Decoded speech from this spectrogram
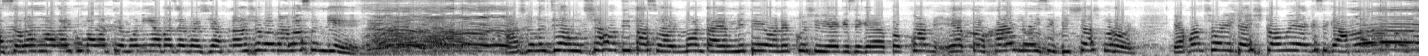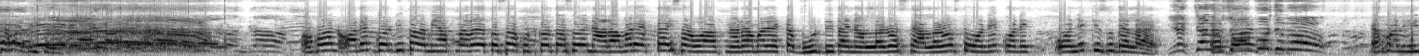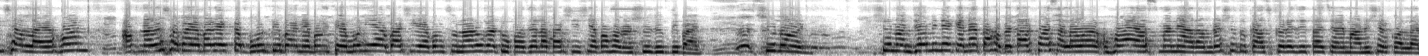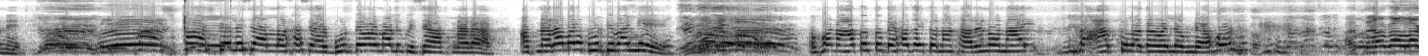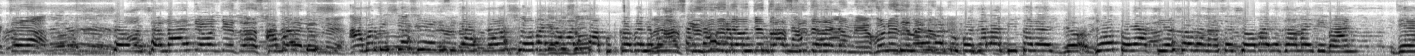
আসসালামু আলাইকুম আমার তেমনিয়া বাজারবাসী আপনারা সবাই ভালো আছেন নি আসলে যে উৎসাহ দিতাছ মনটা এমনিতেই অনেক খুশি হয়ে গেছে এতক্ষণ এত খাই লইছি বিশ্বাস করুন এখন শরীরটা স্ট্রং হয়ে গেছে আপনারা উৎসাহ এখন অনেক গর্বিত আমি আপনারা এত সাপোর্ট করতেছেন আর আমার একটাই চাওয়া আপনারা আমার একটা ভোট দিতেন আল্লাহর হস্তে। আল্লাহর হস্তে অনেক অনেক অনেক কিছু দেলায়। এখন- ইনশাল্লাহ এখন আপনারা সবাই আমার একটা ভোট দিবেন এবং তেমনিয়াবাসী এবং সোনারুঘাট উপজেলাবাসী সেবা করার সুযোগ দিবেন। শুনুন শুনুন জমিনে কেনাতে হবে তার ফয়সালা হয় আসমানে আর আমরা শুধু কাজ করে যেতে চাই মানুষের কল্যাণে। পেলেছে আল্লাহর কাছে আর ভোট দেওয়ার মালিক হয়েছে আপনারা। আপনারা আমার ভোট দিবেন এখন আত তো দেখা যাইতো না কারেন্টও নাই। না এখন। না। আমার বিশ্বাস হয়ে গেছে আপনারা সবাই সাপোর্ট করবেন উপজেলার ভিতরে য- যত আত্মীয় স্বজন আছে সবাই জানাই দিবেন। যে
